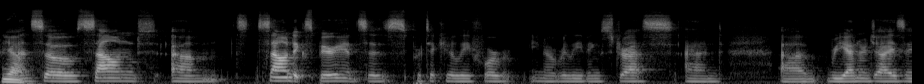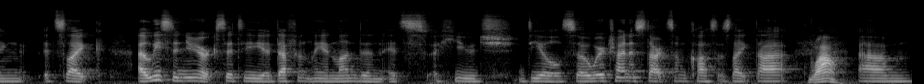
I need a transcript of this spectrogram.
Yeah. and so sound um, sound experiences particularly for you know relieving stress and um, re-energizing it's like at least in new york city uh, definitely in london it's a huge deal so we're trying to start some classes like that Wow. um,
